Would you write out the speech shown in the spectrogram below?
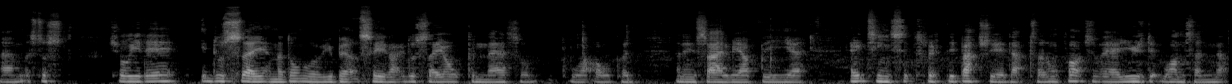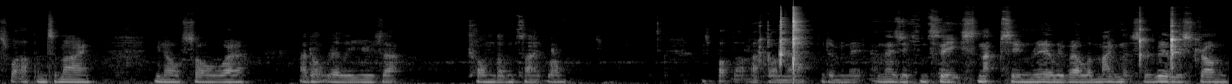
Um, let's just show you there. It does say and I don't know if you'll be able to see that it does say open there so pull that open and inside we have the uh, 18650 battery adapter. Unfortunately I used it once and that's what happened to mine you know so uh, I don't really use that condom type one. Let's pop that back on there for a minute. And as you can see it snaps in really well. The magnets are really strong.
